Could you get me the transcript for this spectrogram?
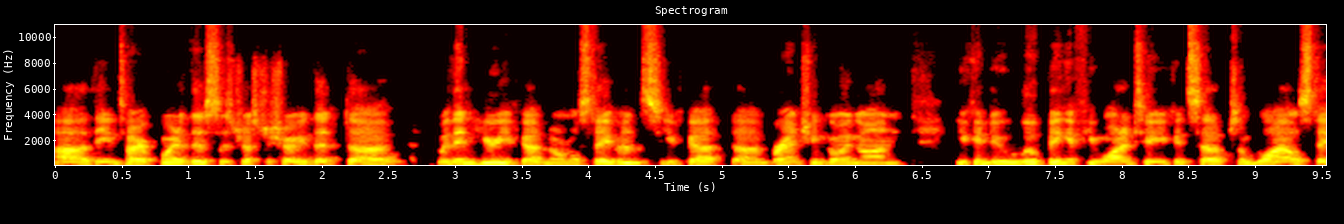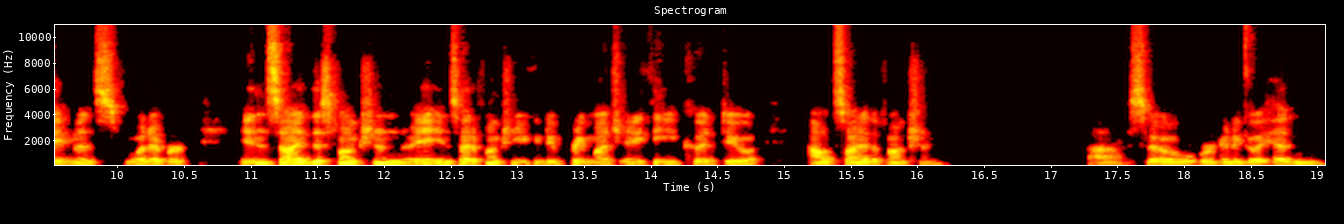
uh, the entire point of this is just to show you that within here, you've got normal statements, you've got branching going on, you can do looping if you wanted to. You can set up some while statements, whatever. Inside this function, inside a function, you can do pretty much anything you could do outside of the function. Uh, so we're going to go ahead and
